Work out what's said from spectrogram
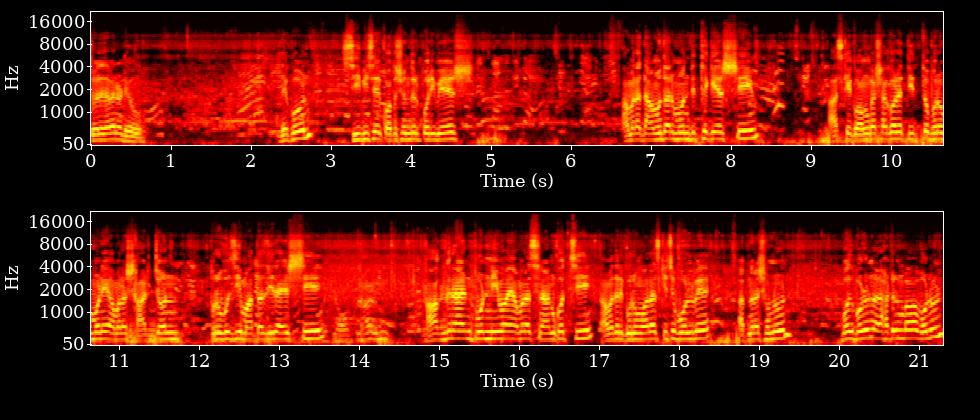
চলে যাবে না ঢেউ? দেখুন। সি বিচের কত সুন্দর পরিবেশ। আমরা দামোদর মন্দির থেকে এসছি। আজকে গঙ্গাসাগরে তীর্থ ভ্রমণে আমরা ষাটজন প্রভুজি মাতাজিরা এসছি। অগ্রহায়ণ পূর্ণিমায় আমরা স্নান করছি। আমাদের গুরু মহারাজ কিছু বলবে? আপনারা শুনুন। বল বলুন আর হাঁটুন বাবা বলুন।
